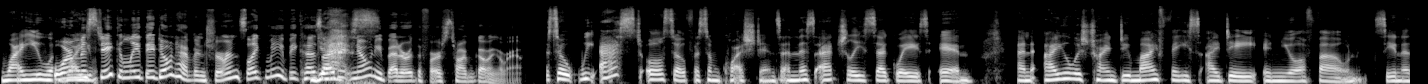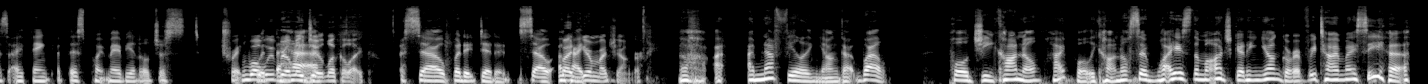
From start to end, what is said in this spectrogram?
why you Or why you- mistakenly, they don't have insurance like me because I didn't know any better the first time going around. So we asked also for some questions, and this actually segues in. And I always try and do my face ID in your phone, seeing as I think at this point maybe it'll just trick. Well, we really hair. do look alike, So, but it didn't. So, but you're much younger. Ugh, I, I'm not feeling younger. Well, Paul G. Connell, hi, Paulie Connell, said, Why is the Marge getting younger every time I see her?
